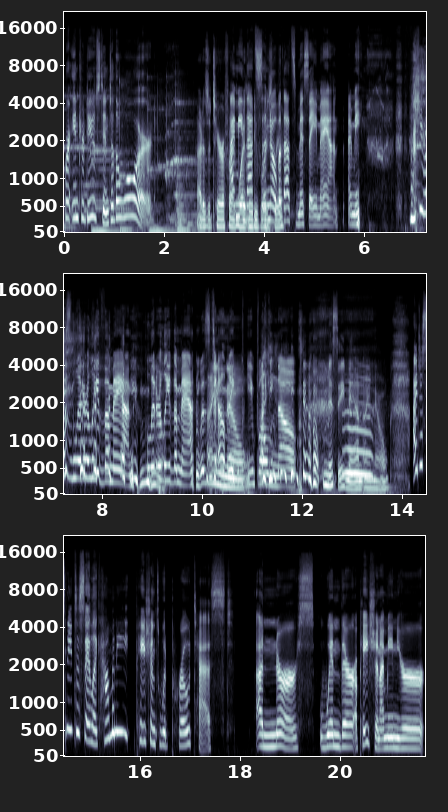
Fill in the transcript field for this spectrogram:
were introduced into the ward. That is a terrifying I mean, white lady that's voice. no, Leah. but that's Miss A Man. I mean, she was literally the man. Literally, the man was I telling know. people I no. know. Miss A Man, I know. I just need to say, like, how many patients would protest a nurse when they're a patient? I mean, you're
